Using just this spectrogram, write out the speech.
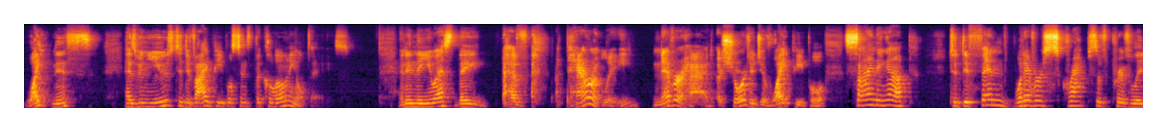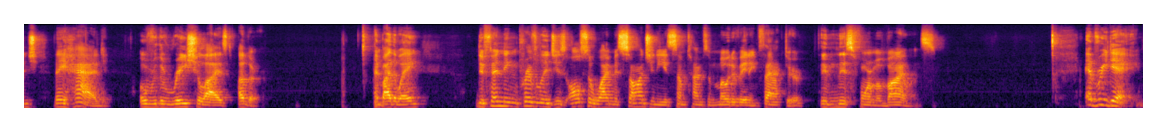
Whiteness has been used to divide people since the colonial days. And in the US, they have apparently never had a shortage of white people signing up to defend whatever scraps of privilege they had over the racialized other. And by the way, defending privilege is also why misogyny is sometimes a motivating factor in this form of violence. Every day,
